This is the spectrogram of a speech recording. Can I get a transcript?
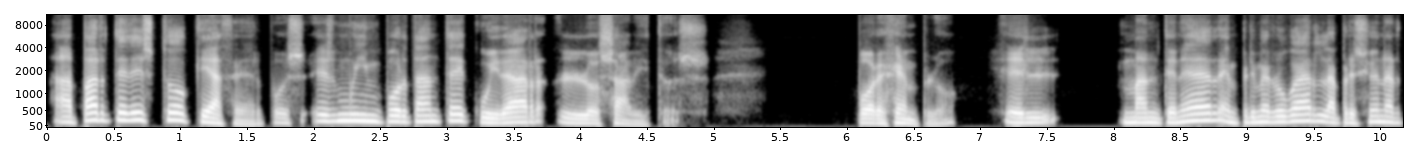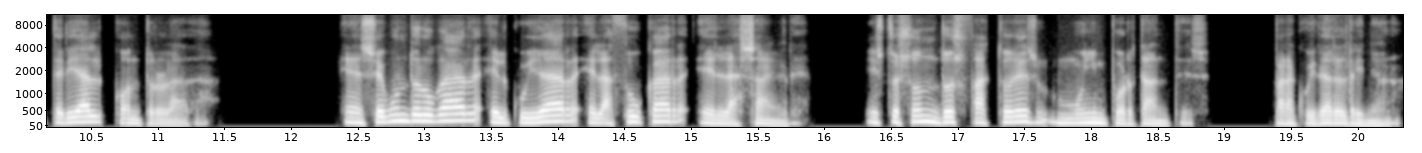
Aparte de esto, ¿qué hacer? Pues es muy importante cuidar los hábitos. Por ejemplo, el mantener en primer lugar la presión arterial controlada. En segundo lugar, el cuidar el azúcar en la sangre. Estos son dos factores muy importantes para cuidar el riñón.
